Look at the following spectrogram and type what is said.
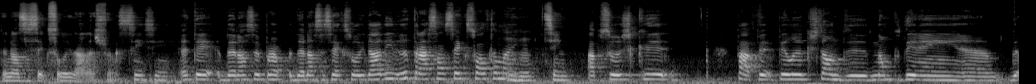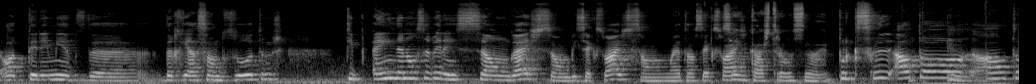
da nossa sexualidade, acho eu. Sim, sim. Até da nossa, da nossa sexualidade e da atração sexual também. Uhum, sim. Há pessoas que, pá, pe- pela questão de não poderem, ah, de, ou de terem medo da, da reação dos outros, tipo, ainda não saberem se são gays, se são bissexuais, se são heterossexuais. Sim, castram-se, não é? Porque se auto, auto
